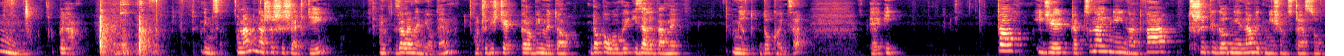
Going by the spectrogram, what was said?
Mm, pycha. Więc mamy nasze szyszeczki zalane miodem. Oczywiście robimy to do połowy i zalewamy miód do końca. E, I to idzie tak co najmniej na 2-3 tygodnie, nawet miesiąc czasu.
